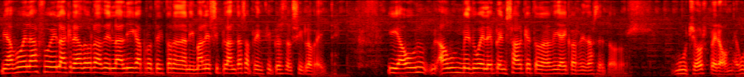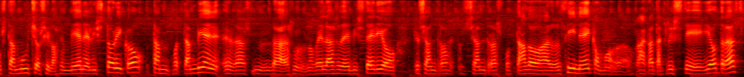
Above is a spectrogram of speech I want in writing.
mi abuela fue la creadora de la Liga Protectora de Animales y Plantas a principios del siglo XX. Y aún, aún me duele pensar que todavía hay corridas de todos muchos, pero me gusta mucho si lo hacen bien. El histórico, también eh, las, novelas de misterio que se han, se han transportado al cine, como Agatha Christie y otras,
